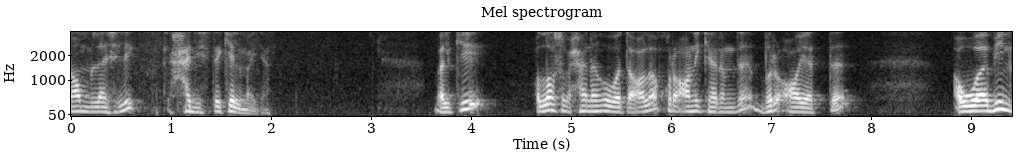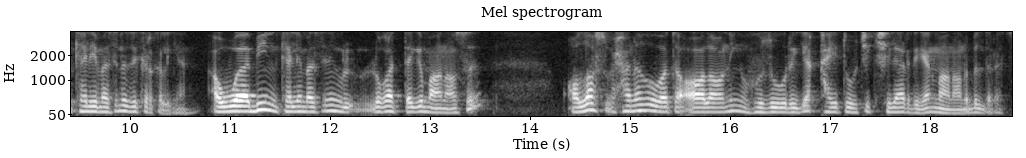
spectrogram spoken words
nomlashlik hadisda kelmagan. Balki alloh subhanahu va taolo qur'oni karimda bir oyatda avvabin kalimasini zikr qilgan. Avvabin kalimasining lug'atdagi ma'nosi alloh subhanahu va taoloning huzuriga qaytuvchi kishilar degan ma'noni bildiradi.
